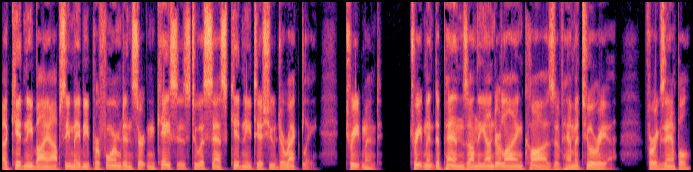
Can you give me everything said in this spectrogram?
A kidney biopsy may be performed in certain cases to assess kidney tissue directly. Treatment. Treatment depends on the underlying cause of hematuria. For example,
